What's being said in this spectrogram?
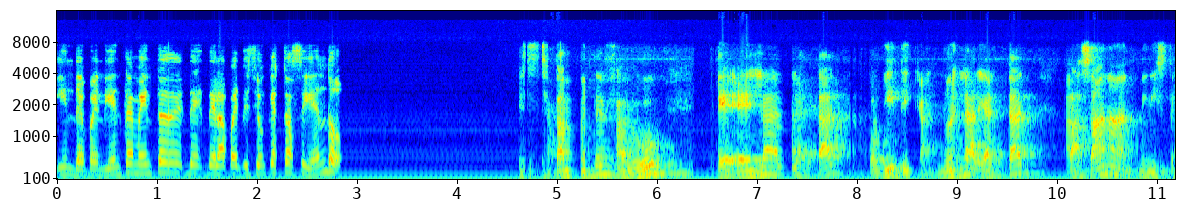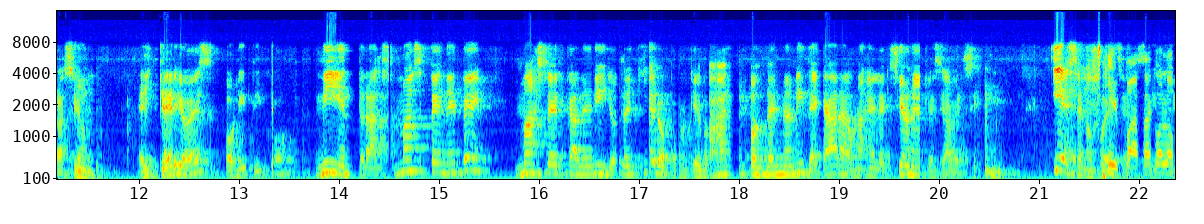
independientemente de, la petición que está haciendo. Exactamente, Falú es la lealtad política, no es la lealtad a la sana administración. El criterio es político. Mientras más PNP, más cerca de mí yo te quiero porque vas a responderme a mí de cara a unas elecciones que se avecinan. Y ese no puede y Pasa con los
